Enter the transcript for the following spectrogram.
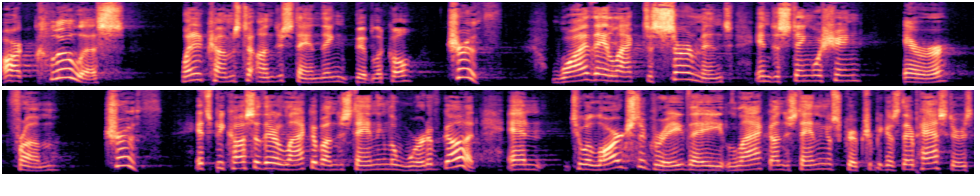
are clueless when it comes to understanding biblical truth. Why they lack discernment in distinguishing error from truth. It's because of their lack of understanding the Word of God. And to a large degree, they lack understanding of Scripture because their pastors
